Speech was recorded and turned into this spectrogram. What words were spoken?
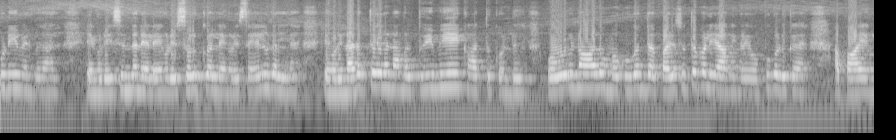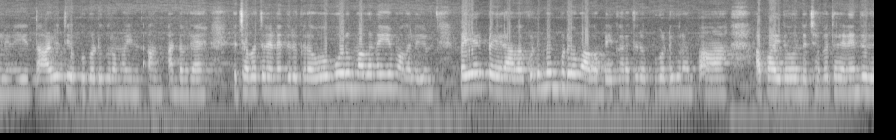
முடியும் என்பதால் எங்களுடைய சிந்தனையில் எங்களுடைய சொற்கள் எங்களுடைய செயல்களில் எங்களுடைய நடத்தையில் நாங்கள் தூய்மையை காத்துக்கொண்டு ஒவ்வொரு நாளும் உமக்கு உகந்த பரிசுத்த பலியாக எங்களை ஒப்பு கொடுக்க அப்பா எங்களை தாழ்த்தி ஒப்பு கொடுக்கிறோம் அண்டவரை இந்த ஜபத்தில் இணைந்திருக்கிற ஒவ்வொரு மகனையும் மகளையும் பெயர் பெயராக குடும்பம் குடும்பமாக உடைய கரத்தில் ஒப்பு கொடுக்குறோம்ப்பா அப்பா இதோ இந்த ஜபத்தில் இணைந்தது.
